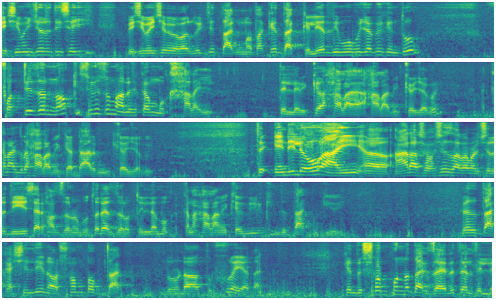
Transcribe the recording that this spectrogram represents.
বেশি মানুষের দিছেই বেশি মানুষের ব্যবহার করছে দাগ ন থাকে, দাগ ক্লিয়ার রিমুভ হয়ে যাবে কিন্তু প্রত্যেকজন কিছু কিছু মানুষ মুখ হালাই, তেলে কেউ হালা হালামি কেউ যাবে একখানা করে হালামিকা ডারমি কেউ যাবে তো এন্ডিলেও আই আর আশেপাশে যারা মানুষের দিয়ে চার পাঁচজনের ভিতরে একজন তুললে মুখ একখানা হালামি কেউ গেলে কিন্তু দাগ কি হই? এবার দাগ আসিল দিন, অসম্ভব দাগ দুটা তো ফুরাইয়া দাগ কিন্তু সম্পূর্ণ দাগ যাইরে তেল তেল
